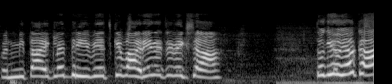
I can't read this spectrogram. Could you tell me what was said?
पण मी तर ऐकलं थ्री बी एच के भारी आहे त्याच्यापेक्षा. तो घेऊया का?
